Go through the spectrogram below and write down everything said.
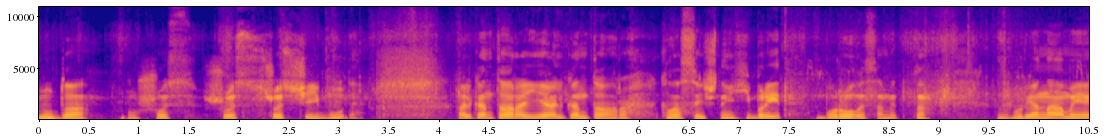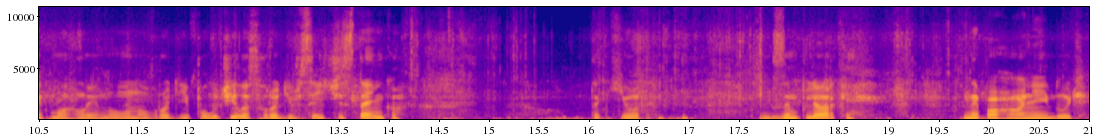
Ну так, да, ну щось, щось, щось ще й буде. Алькантара є Алькантара. Класичний гібрид. Боролися ми тут з бур'янами як могли. Ну воно вроді і вийшло, вроді все і чистенько. Такі от екземплярки непогані йдуть.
